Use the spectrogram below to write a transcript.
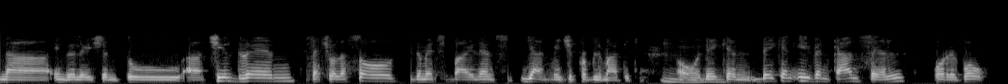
na in relation to uh, children sexual assault domestic violence yan medyo problematic. Mm. Oo, they can they can even cancel or revoke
